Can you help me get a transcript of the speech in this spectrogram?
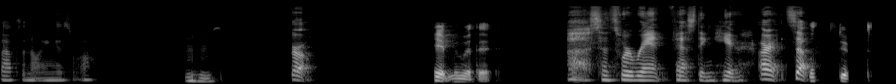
that's annoying as well. mhm. Girl, hit me with it. Uh, since we're rant festing here. All right, so Let's do it.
